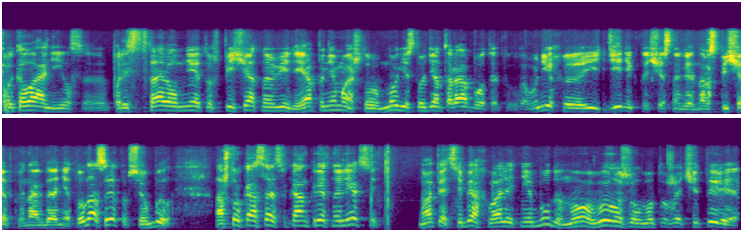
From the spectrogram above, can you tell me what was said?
поклонился, представил мне это в печатном виде. Я понимаю, что многие студенты работают. У них э, и денег-то, честно говоря, на распечатку иногда нет. У нас это все было. А что касается конкретной лекции, ну, опять себя хвалить не буду, но выложил вот уже четыре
